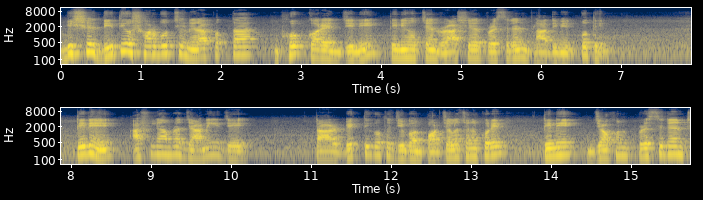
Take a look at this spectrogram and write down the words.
বিশ্বের দ্বিতীয় সর্বোচ্চ নিরাপত্তা ভোগ করেন যিনি, তিনি হচ্ছেন রাশিয়ার প্রেসিডেন্ট ভ্লাদিমির পুতিন। তিনি, আসলে আমরা জানি যে তার ব্যক্তিগত জীবন পর্যালোচনা করে তিনি যখন প্রেসিডেন্ট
